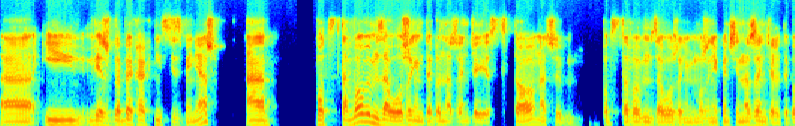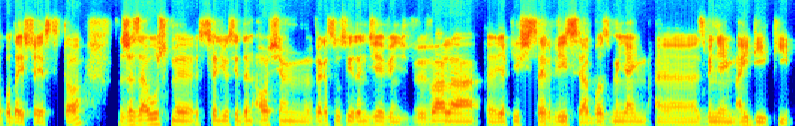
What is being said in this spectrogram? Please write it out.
e, i wiesz, w bebekach nic nie zmieniasz, a podstawowym założeniem tego narzędzia jest to, znaczy podstawowym założeniem, może niekoniecznie narzędzia, ale tego podejścia jest to, że załóżmy Sirius 1.8 versus 1.9 wywala e, jakieś serwisy albo zmienia im, e, zmienia im ID-ki,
